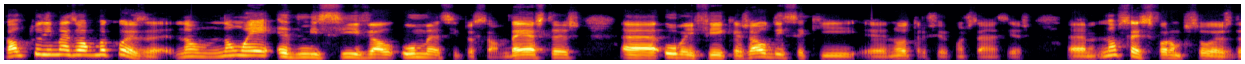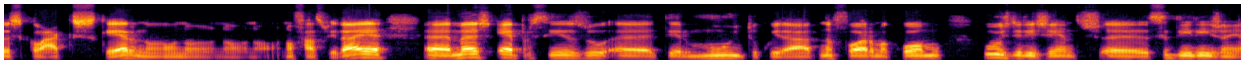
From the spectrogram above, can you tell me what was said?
vale tudo e mais alguma coisa. Não, não é admissível uma situação destas. o Benfica, já o disse aqui noutras circunstâncias, não sei se foram pessoas das claques sequer, não, não, não, não, faço ideia, uh, mas é preciso uh, ter muito cuidado na forma como os dirigentes uh, se dirigem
